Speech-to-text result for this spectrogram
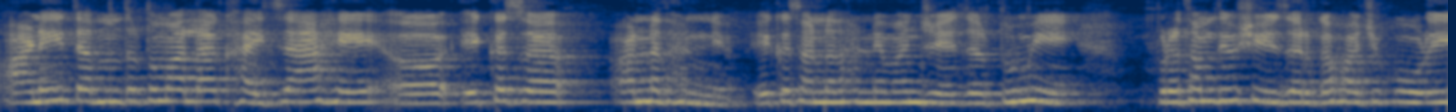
आणि त्यानंतर तुम्हाला खायचं आहे एकच अन्नधान्य. एकच अन्नधान्य म्हणजे जर तुम्ही प्रथम दिवशी जर गव्हाची पोळी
